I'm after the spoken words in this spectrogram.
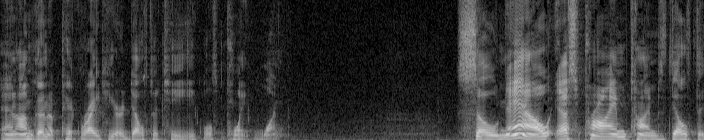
and I'm going to pick right here delta t equals 0.1. So now S prime times delta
